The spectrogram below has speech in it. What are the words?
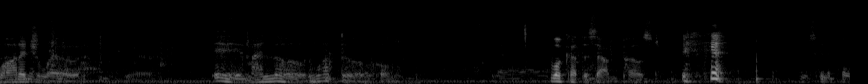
wattage load. Hey, my load, what the? We'll cut this out in post. I'm just gonna pull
